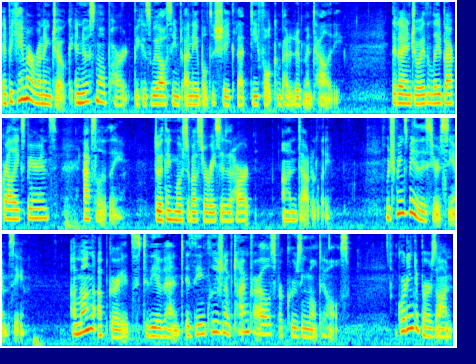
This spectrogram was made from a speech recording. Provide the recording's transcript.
It became our running joke, in no small part because we all seemed unable to shake that default competitive mentality. Did I enjoy the laid back rally experience? Absolutely. Do I think most of us are racers at heart? Undoubtedly. Which brings me to this year's CMC. Among upgrades to the event is the inclusion of time trials for cruising multi hulls. According to Burzon,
